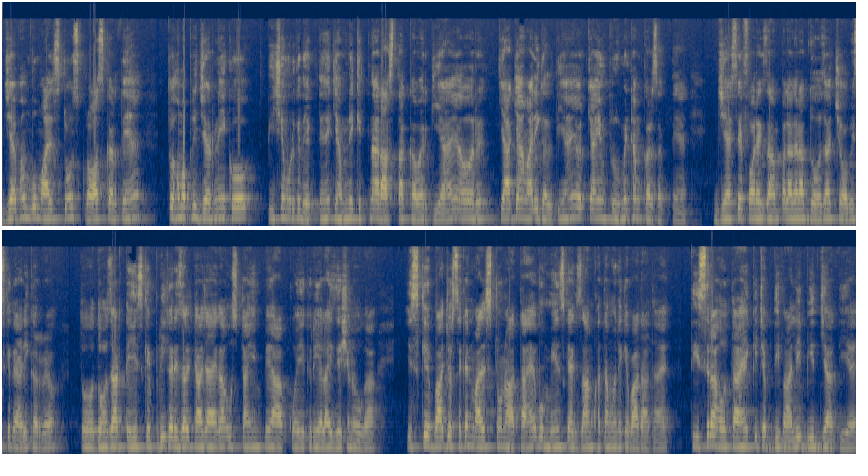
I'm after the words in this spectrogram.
जब हम वो माइलस्टोन्स क्रॉस करते हैं तो हम अपनी जर्नी को पीछे मुड़ के देखते हैं कि हमने कितना रास्ता कवर किया है और क्या क्या हमारी गलतियाँ हैं और क्या इम्प्रूवमेंट हम कर सकते हैं। जैसे फॉर एग्ज़ाम्पल अगर आप 2024 की तैयारी कर रहे हो तो 2023 के प्री का रिज़ल्ट आ जाएगा। उस टाइम पे आपको एक रियलाइजेशन होगा। इसके बाद जो सेकंड माइलस्टोन आता है, वो मेंस का एग्ज़ाम ख़त्म होने के बाद आता है। तीसरा होता है कि जब दिवाली बीत जाती है,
